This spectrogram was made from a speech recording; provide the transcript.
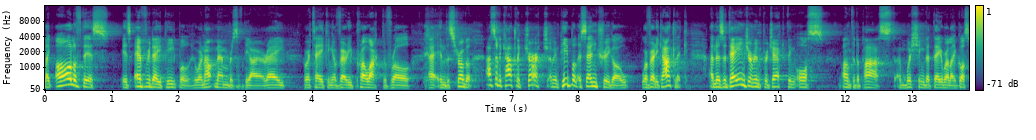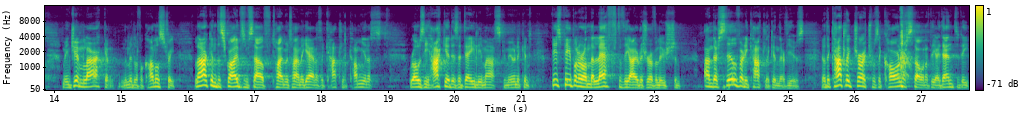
Like all of this is everyday people who are not members of the IRA who are taking a very proactive role uh, in the struggle. As for the Catholic Church, I mean, people a century ago were very Catholic, and there's a danger in projecting us onto the past and wishing that they were like us. I mean, Jim Larkin, in the middle of O'Connell Street, Larkin describes himself time and time again as a Catholic communist. Rosie Hackett is a daily mass communicant. These people are on the left of the Irish Revolution, and they're still very Catholic in their views. You know, the Catholic Church was a cornerstone of the identity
